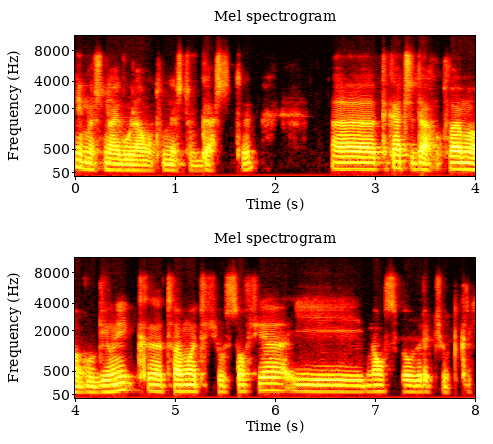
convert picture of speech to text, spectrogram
имаш най-голямото нещо в гащите. А, така че да, това е моят будилник, това е моята философия и много се благодаря, че открих.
